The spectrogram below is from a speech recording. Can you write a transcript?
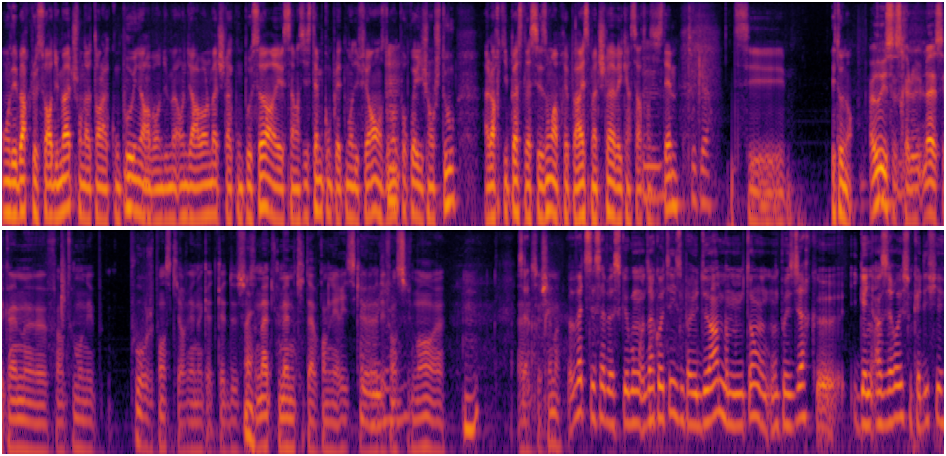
On débarque le soir du match, on attend la compo, une heure avant, du ma- une heure avant le match, la compo sort et c'est un système complètement différent. On se demande Mm. pourquoi il change tout alors qu'il passe la saison à préparer ce match-là avec un certain Mm. Système. C'est clair. C'est étonnant. Ah oui, ce serait le- là, c'est quand même. euh, Enfin, tout le monde est pour, je pense, qu'ils reviennent au 4-4-2 sur Ouais. ce match, même quitte à prendre les risques Ah euh, oui, défensivement euh, Mhm. avec ce schéma. En fait, c'est ça, parce que bon, d'un côté, ils ont pas eu 2-1, mais en même temps, on peut se dire qu'ils gagnent 1-0, ils sont qualifiés.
